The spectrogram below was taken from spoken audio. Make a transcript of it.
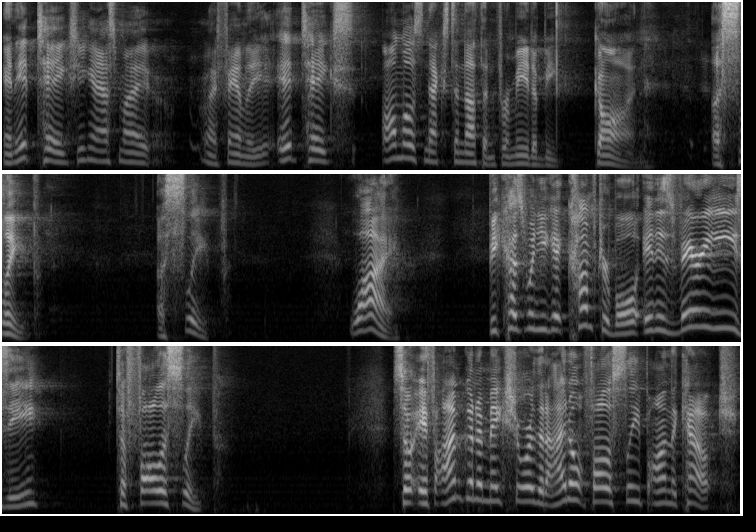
And it takes, you can ask my, my family, it takes almost next to nothing for me to be gone, asleep. Asleep. Why? Because when you get comfortable, it is very easy to fall asleep. So if I'm going to make sure that I don't fall asleep on the couch,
